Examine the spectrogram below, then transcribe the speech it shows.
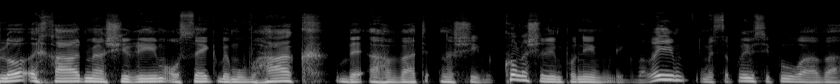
לא אחד מהשירים עוסק במובהק באהבת נשים. כל השירים פונים לגברים, מספרים סיפור אהבה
